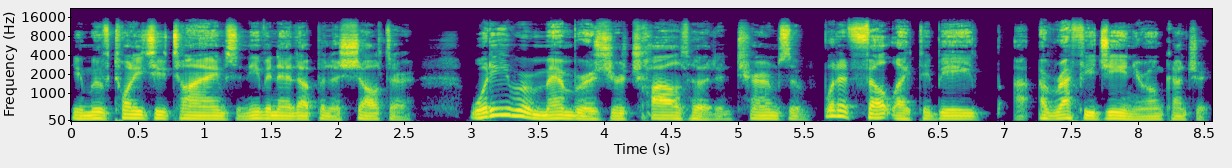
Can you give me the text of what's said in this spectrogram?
You move 22 times and even end up in a shelter. What do you remember as your childhood in terms of what it felt like to be a refugee in your own country?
